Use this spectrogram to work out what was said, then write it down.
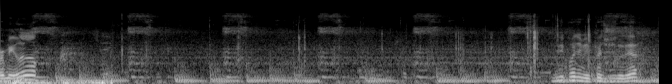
warming up 유니폼 좀 입혀주실래요?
